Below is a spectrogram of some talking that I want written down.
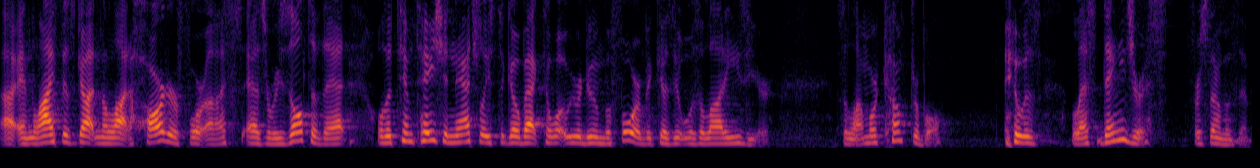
uh, and life has gotten a lot harder for us as a result of that, well, the temptation naturally is to go back to what we were doing before because it was a lot easier. It was a lot more comfortable. It was less dangerous for some of them.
